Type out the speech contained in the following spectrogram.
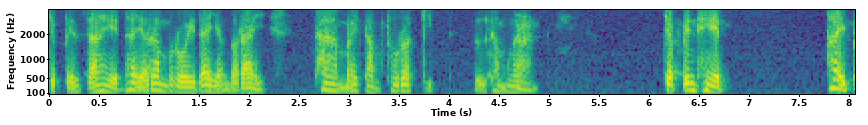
จะเป็นสาเหตุให้ร่ำรวยได้อย่างไร ถ้าไม่ทำธุรกิจหรือทำงาน จะเป็นเหตุให้ไป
